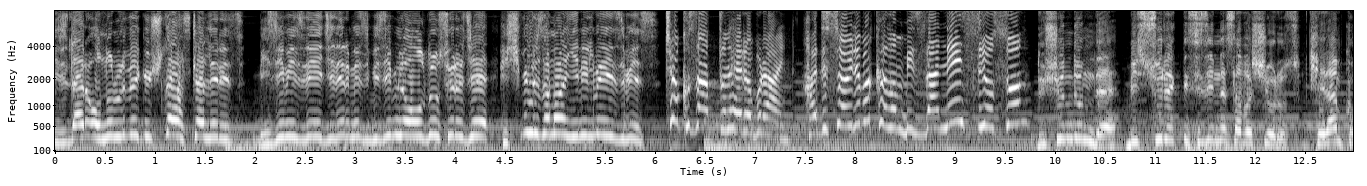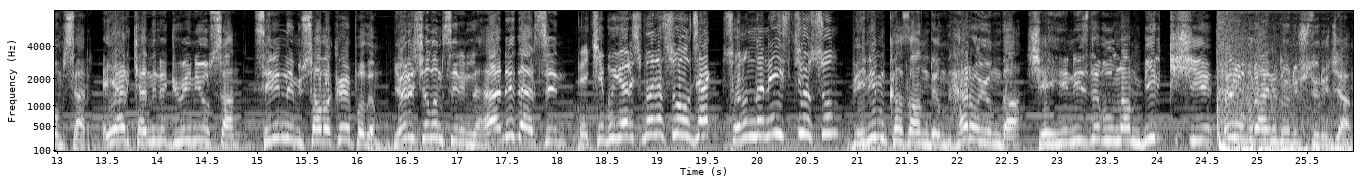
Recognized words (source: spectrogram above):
Bizler onurlu ve güçlü askerleriz. Bizim izleyicilerimiz bizimle olduğu sürece hiçbir zaman yenilmeyiz biz. Çok uzattın Herobrine. Hadi söyle bakalım bizden ne istiyorsun? Düşündüm de biz sürekli sizinle savaşıyoruz. Kerem Komiser eğer kendine güveniyorsan seninle müsabaka yapalım. Yarışalım seninle ha ne dersin? Peki bu yarışma nasıl olacak? Sonunda ne istiyorsun? Benim kazandığım her oyunda şehrinizde bulunan bir kişiyi Herobrine'e dönüştüreceğim.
